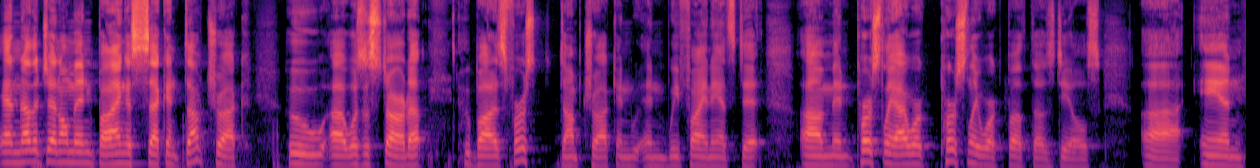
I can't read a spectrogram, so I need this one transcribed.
And another gentleman buying a second dump truck who uh, was a startup who bought his first dump truck and, and we financed it. Um, and personally, I worked personally worked both those deals, uh, and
